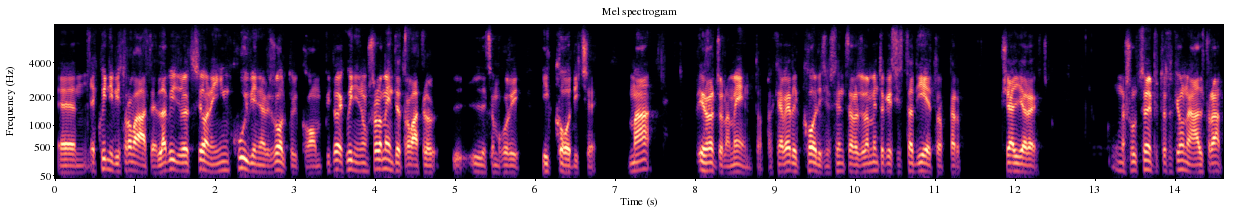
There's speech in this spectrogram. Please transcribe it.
eh, e quindi vi trovate la video lezione in cui viene risolto il compito, e quindi non solamente trovate diciamo così, il codice, ma il ragionamento, perché avere il codice senza il ragionamento che si sta dietro per scegliere una soluzione piuttosto che un'altra,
